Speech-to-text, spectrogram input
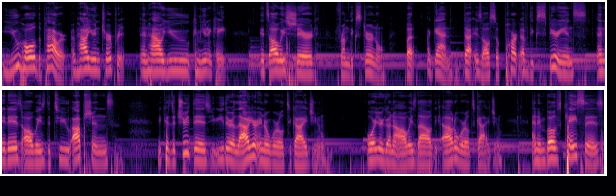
you hold the power of how you interpret and how you communicate it's always shared from the external. But again, that is also part of the experience, and it is always the two options. Because the truth is, you either allow your inner world to guide you, or you're going to always allow the outer world to guide you. And in both cases,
